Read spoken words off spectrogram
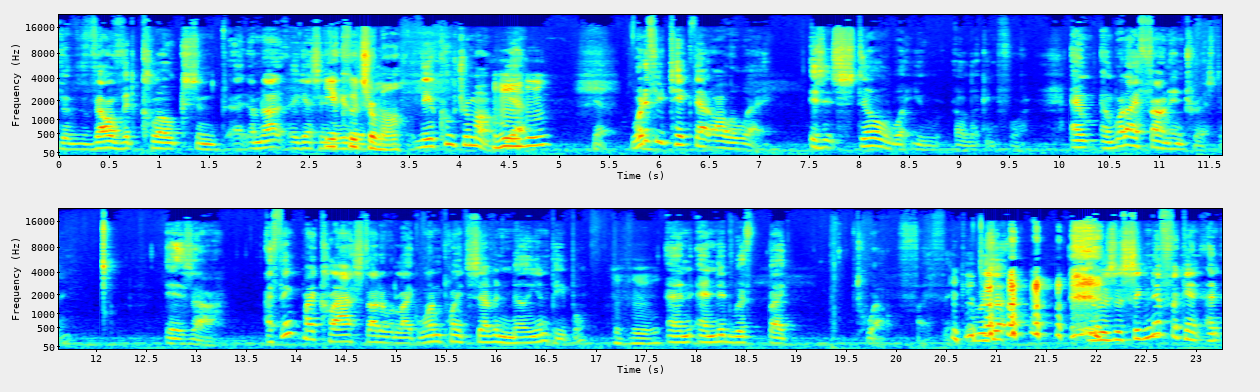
the velvet cloaks and uh, i'm not i guess The anybody who doesn't know- accoutrement. the accoutrement yeah hmm yeah. What if you take that all away? Is it still what you are looking for? And and what I found interesting is uh, I think my class started with like 1.7 million people hmm and ended with like 12. I think it was a it was a significant and,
